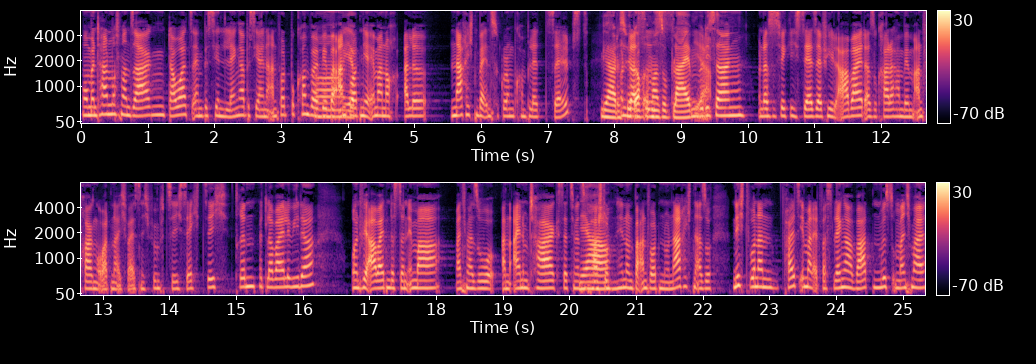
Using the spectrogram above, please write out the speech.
Momentan muss man sagen, dauert es ein bisschen länger, bis ihr eine Antwort bekommt, weil wir Ah, beantworten ja. immer noch alle Nachrichten bei Instagram komplett selbst. Ja, das Und wird das auch immer ist- so bleiben, ja. würde ich sagen. Und das ist wirklich sehr, sehr viel Arbeit. Also gerade haben wir im Anfragenordner, ich weiß nicht, 50, 60 drin mittlerweile wieder. Und wir arbeiten das dann immer manchmal so an einem Tag, setzen wir uns Ja. ein paar Stunden hin und beantworten nur Nachrichten. Also nicht wundern, falls ihr mal etwas länger warten müsst. Und manchmal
